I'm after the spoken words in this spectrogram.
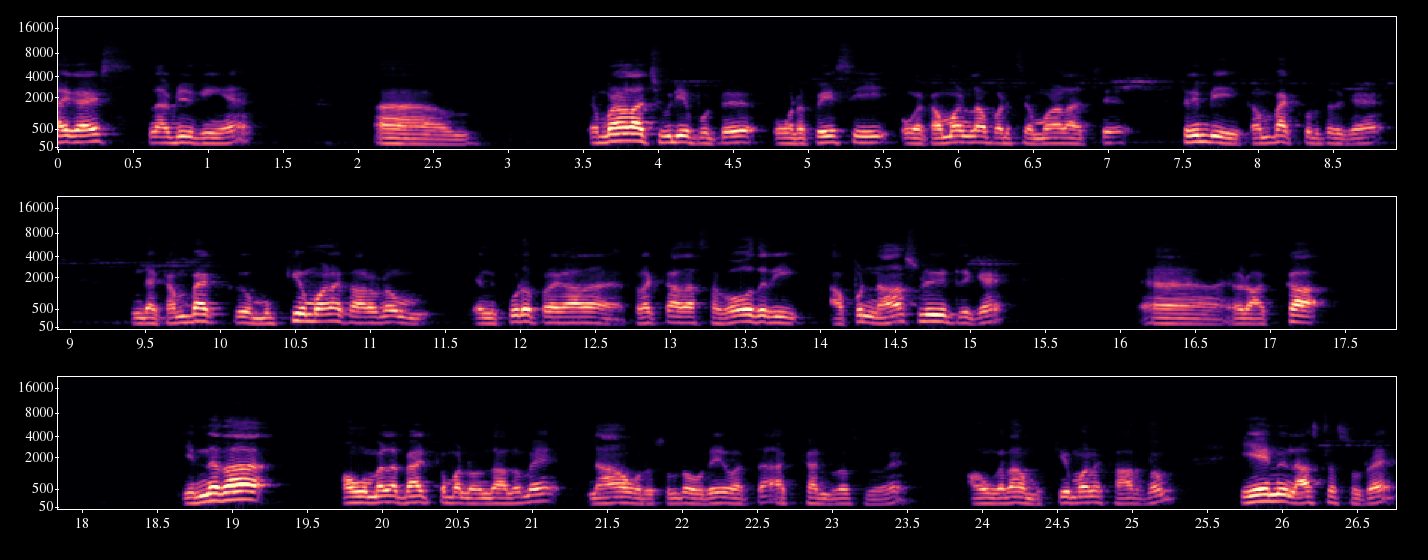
ஹாய் காய்ஸ் நான் எப்படி இருக்கீங்க? ரொம்ப நாள் ஆச்சு வீடியோ போட்டு. உங்கள்கிட்ட பேசி உங்கள் கமெண்ட்லாம் படித்து ரொம்ப நாள் ஆச்சு. திரும்பி கம்பேக் கொடுத்துருக்கேன். இந்த கம்பேக்கு முக்கியமான காரணம் என் கூட பிறகாத பிறக்காத சகோதரி அப்படின்னு நான் சொல்லிக்கிட்டு இருக்கேன். என்னோடய அக்கா அக்கா. என்னதான் அவங்க மேலே பேட் கமெண்ட் வந்தாலுமே நான் ஒரு சொல்கிற ஒரே வார்த்தை அக்கான்னு தான் சொல்லுவேன். அவங்க தான் முக்கியமான காரணம். ஏன்னு லாஸ்ட்டில் சொல்கிறேன்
